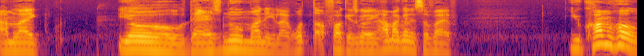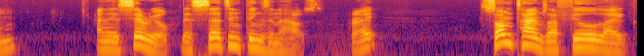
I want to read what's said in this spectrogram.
I'm like, yo, there is no money. Like, what the fuck is going? How am I gonna survive? You come home, and there's cereal. There's certain things in the house, right? Sometimes I feel like,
